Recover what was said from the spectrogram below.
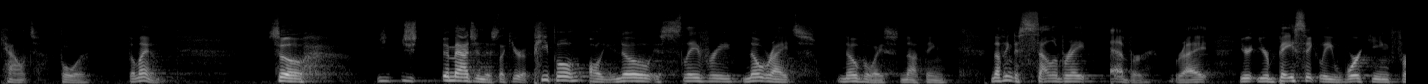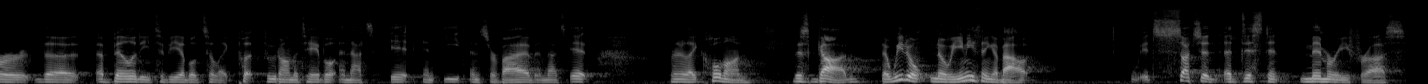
count for the lamb. So you just imagine this like you're a people, all you know is slavery, no rights, no voice, nothing, nothing to celebrate ever, right? You're, you're basically working for the ability to be able to like put food on the table and that's it, and eat and survive, and that's it. And they're like, hold on, this God that we don't know anything about, it's such a, a distant memory for us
